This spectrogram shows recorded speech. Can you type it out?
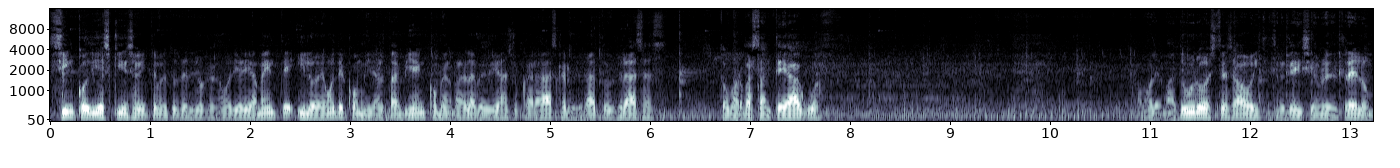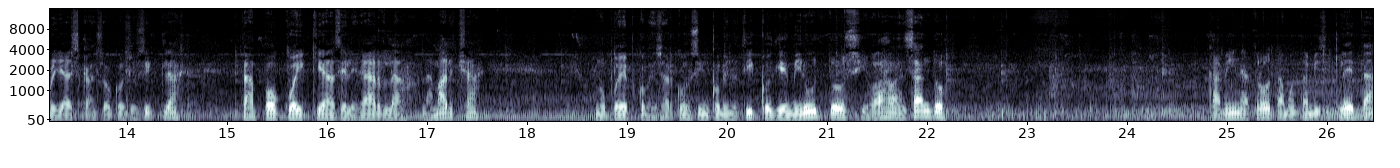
5, 10, 15, 20 minutos de ejercicio que hagamos diariamente y lo debemos de combinar también con mermar las bebidas azucaradas, carbohidratos, grasas, tomar bastante agua. Vamos más duro, este sábado 23 de diciembre del 3, el hombre ya descansó con su cicla, tampoco hay que acelerar la, la marcha, uno puede comenzar con 5 minuticos, 10 minutos, y vas avanzando, camina, trota, monta en bicicleta,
